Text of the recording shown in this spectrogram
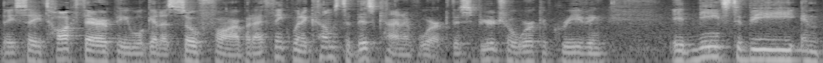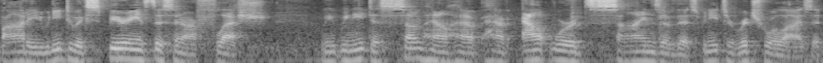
they say talk therapy will get us so far. But I think when it comes to this kind of work, the spiritual work of grieving, it needs to be embodied. We need to experience this in our flesh. We, we need to somehow have, have outward signs of this. We need to ritualize it.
